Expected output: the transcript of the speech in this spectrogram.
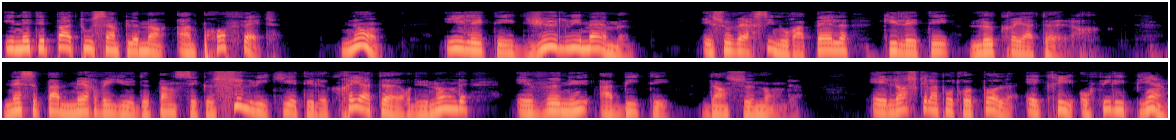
Il n'était pas tout simplement un prophète. Non, il était Dieu lui-même. Et ce verset nous rappelle qu'il était le Créateur. N'est-ce pas merveilleux de penser que celui qui était le Créateur du monde est venu habiter dans ce monde? Et lorsque l'apôtre Paul écrit aux Philippiens,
